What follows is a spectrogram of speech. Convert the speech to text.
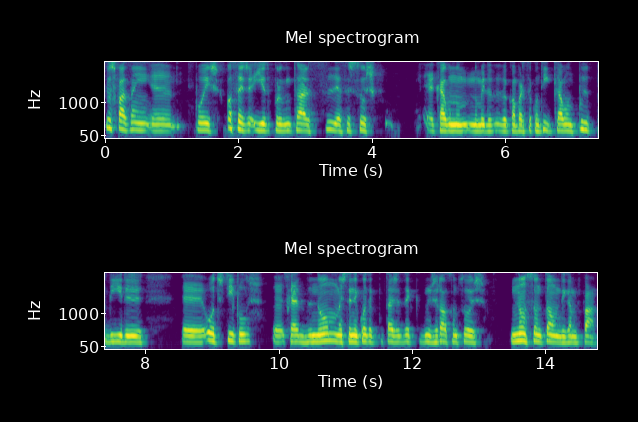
Eles fazem, uh, pois, ou seja, ia-te perguntar se essas pessoas acabam no, no meio da, da, conversa contigo, acabam por pedir uh, outros títulos, uh, se calhar de nome, mas tendo em conta que estás a dizer que no geral são pessoas não são tão, digamos, pá,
